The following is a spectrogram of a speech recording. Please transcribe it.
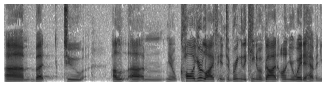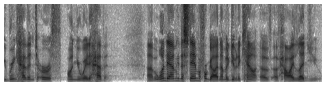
um, but to uh, um, you know call your life into bringing the kingdom of God on your way to heaven. You bring heaven to earth on your way to heaven. Uh, but one day I'm going to stand before God and I'm going to give an account of, of how I led you.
